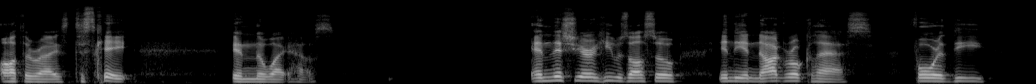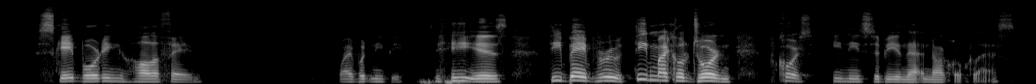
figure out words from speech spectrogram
authorized to skate in the White House. And this year, he was also in the inaugural class for the Skateboarding Hall of Fame. Why wouldn't he be? He is the Babe Ruth, the Michael Jordan. Of course, he needs to be in that inaugural class.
